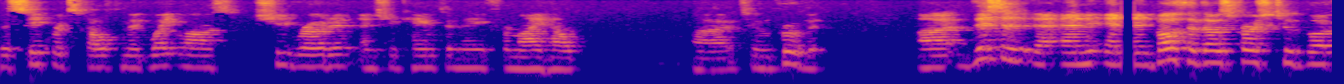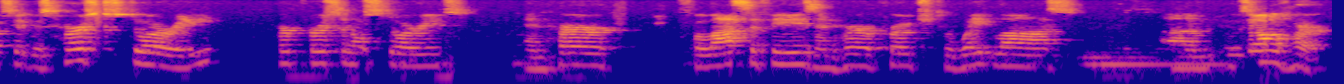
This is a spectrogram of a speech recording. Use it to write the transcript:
The Secrets to Ultimate Weight Loss. She wrote it and she came to me for my help uh, to improve it. Uh, this is, and, and in both of those first two books, it was her story, her personal stories, and her philosophies and her approach to weight loss. Um, it was all her,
